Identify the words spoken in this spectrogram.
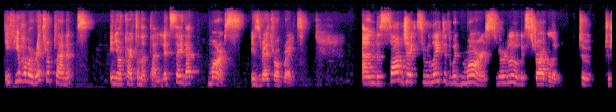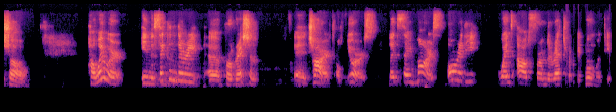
if you have a retro planet in your carta natal let's say that Mars is retrograde. And the subjects related with Mars, you're a little bit struggling to, to show. However, in the secondary uh, progression uh, chart of yours, let's say Mars already went out from the retrograde movement, it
